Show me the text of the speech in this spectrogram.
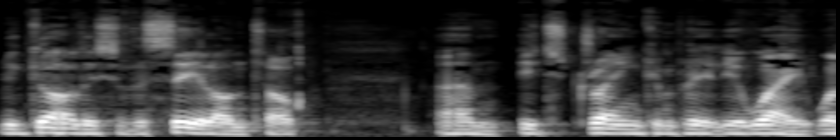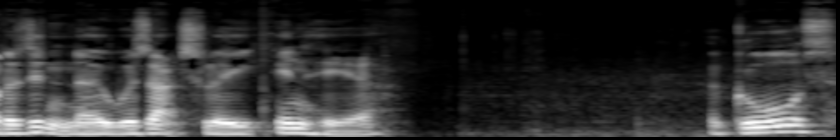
regardless of the seal on top, um, it's drained completely away. What I didn't know was actually in here a gauze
